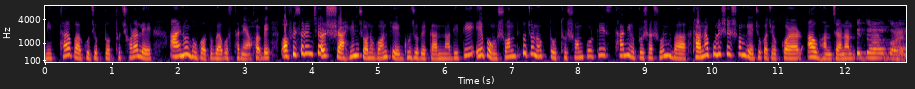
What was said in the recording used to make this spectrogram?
মিথ্যা বা গুজব তথ্য ছড়ালে আইনানুগত ব্যবস্থা নেওয়া হবে। অফিসার ইনচার্জ শাহিন জনগণকে গুজবে কান না দিতে এবং সন্দেহজনক তথ্য সম্পর্কে স্থানীয় প্রশাসন বা থানা পুলিশের সঙ্গে যোগাযোগ করার আহ্বান জানান। বিতরণ করেন।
